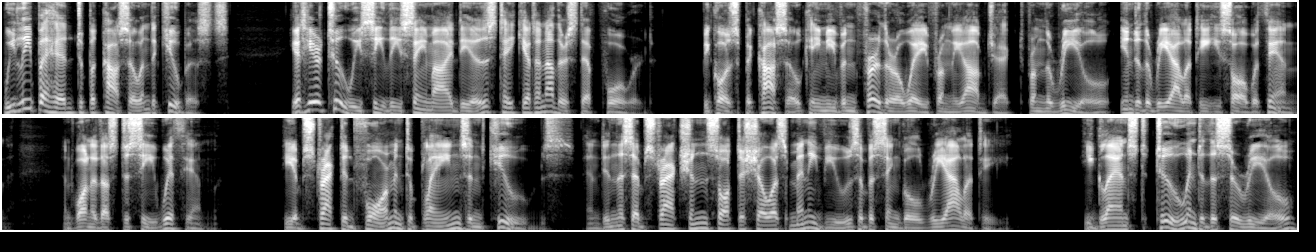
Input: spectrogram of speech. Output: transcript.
We leap ahead to Picasso and the Cubists, yet here too we see these same ideas take yet another step forward, because Picasso came even further away from the object, from the real, into the reality he saw within, and wanted us to see with him. He abstracted form into planes and cubes, and in this abstraction sought to show us many views of a single reality. He glanced, too, into the surreal,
